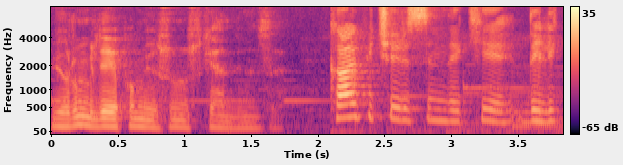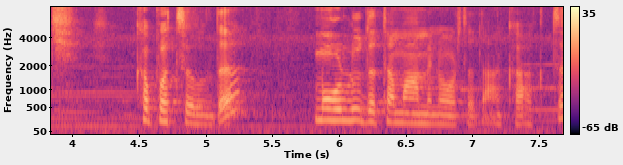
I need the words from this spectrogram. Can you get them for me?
yorum bile yapamıyorsunuz kendinize. Kalp içerisindeki delik kapatıldı. Morluğu da tamamen ortadan kalktı.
